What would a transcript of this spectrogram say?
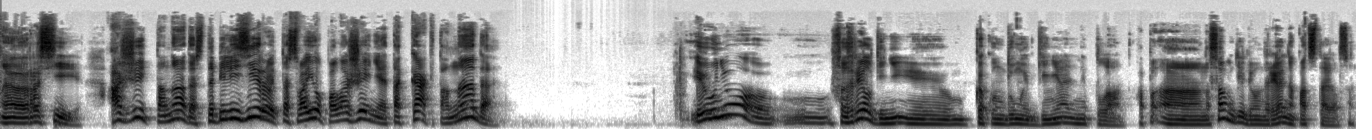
э, э, России. А жить-то надо, стабилизировать-то свое положение, это как-то надо – и у него созрел, гени... как он думает, гениальный план. А, а на самом деле он реально подставился.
